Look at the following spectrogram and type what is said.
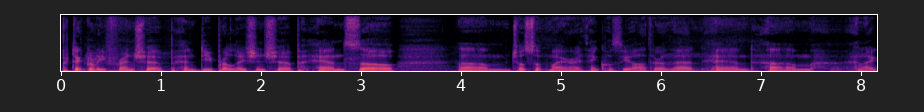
particularly friendship and deep relationship. And so, um, Joseph Myers, I think, was the author of that, and um, and I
